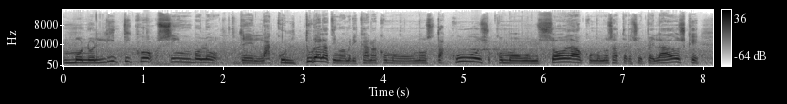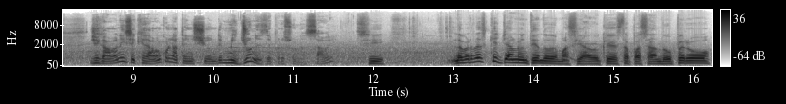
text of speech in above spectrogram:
monolítico símbolo de la cultura latinoamericana como unos tacúos, como un soda o como unos aterciopelados que llegaban y se quedaban con la atención de millones de personas, ¿sabe? Sí, la verdad es que ya no entiendo demasiado qué está pasando, pero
